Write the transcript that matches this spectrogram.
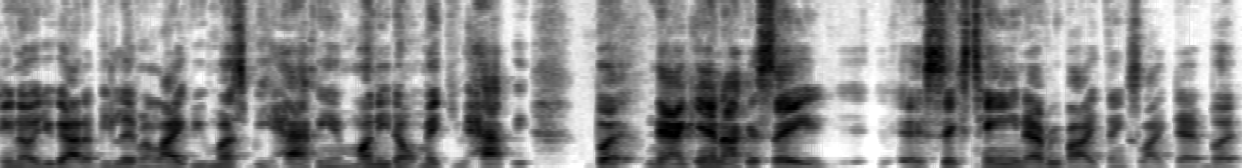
you know, you gotta be living life. You must be happy, and money don't make you happy. But now again, I could say at 16, everybody thinks like that. But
